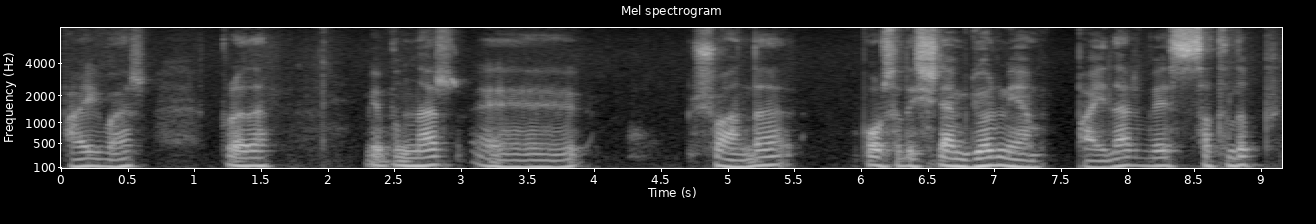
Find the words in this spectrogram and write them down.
pay var burada ve bunlar e, şu anda borsada işlem görmeyen paylar ve satılıp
